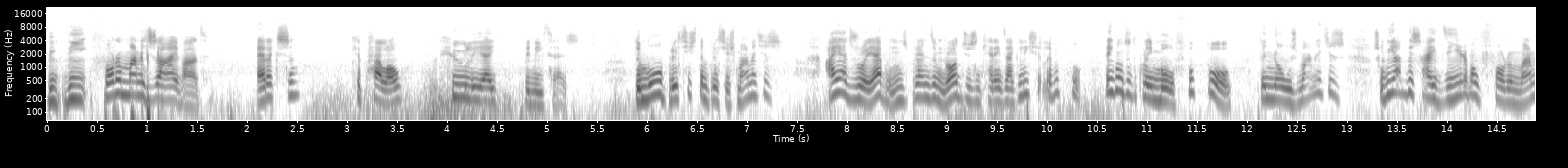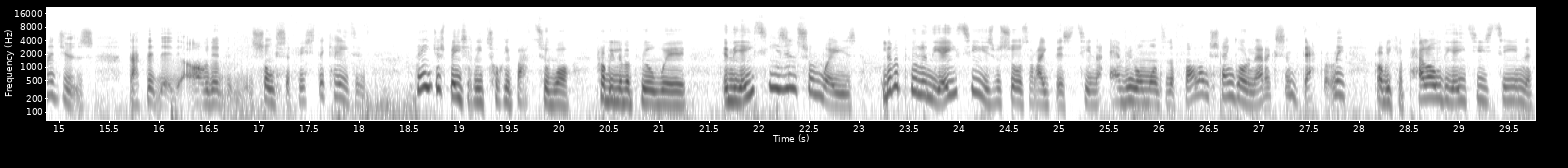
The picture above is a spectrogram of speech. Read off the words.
The, the foreign managers I've had, Eriksson, Capello, Houllier, Benitez, they're more British than British managers. I had Roy Evans, Brendan Rodgers and Kenny Dalglish at Liverpool. They wanted to play more football than those managers. So we have this idea about foreign managers that they, they, oh, they're, so sophisticated. They just basically took it back to what probably Liverpool were in the 80s in some ways. Liverpool in the 80s was sort of like this team that everyone wanted to follow. Sven-Goran Eriksson, definitely. Probably Capello, the 80s team, the,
